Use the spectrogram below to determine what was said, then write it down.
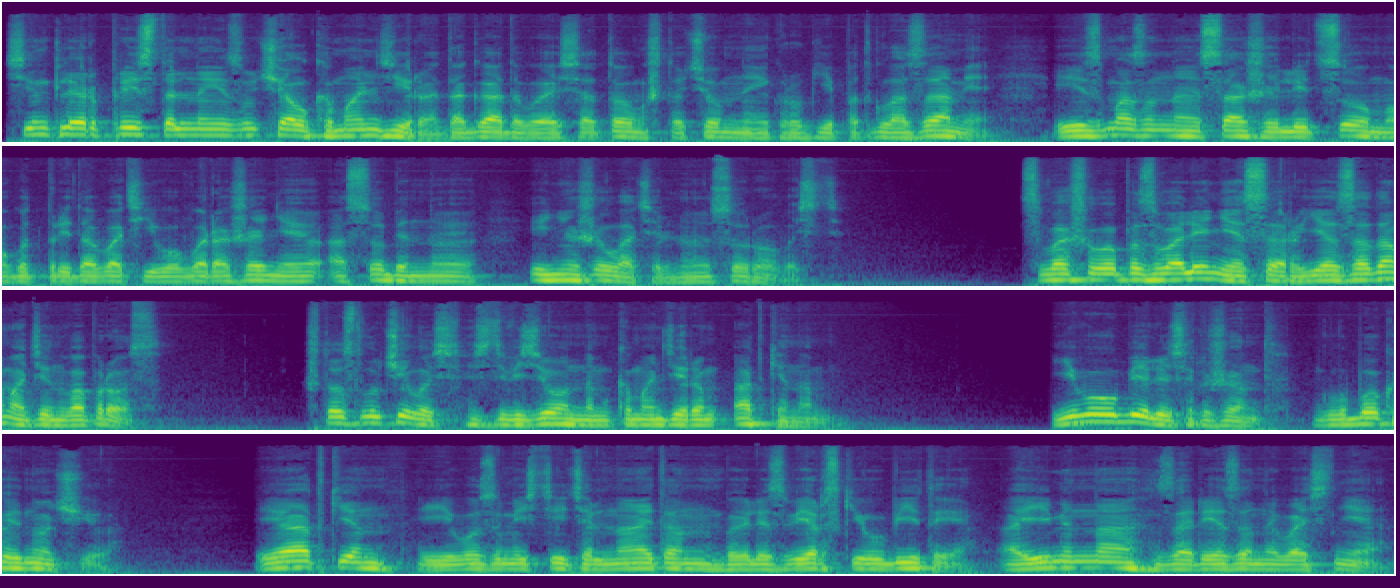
Синклер пристально изучал командира, догадываясь о том, что темные круги под глазами и измазанное сажей лицо могут придавать его выражению особенную и нежелательную суровость. «С вашего позволения, сэр, я задам один вопрос. Что случилось с дивизионным командиром Аткином?» «Его убили, сержант, глубокой ночью. И Аткин, и его заместитель Найтон были зверски убиты, а именно зарезаны во сне».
